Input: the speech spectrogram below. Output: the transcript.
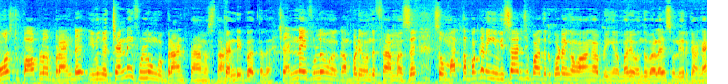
மோஸ்ட் பாப்புலர் பிராண்டு இவங்க சென்னை ஃபுல்லும் உங்க பிராண்ட் ஃபேமஸ் தான். கண்டிப்பா தல. சென்னை ஃபுல்லு உங்கள் கம்பெனி வந்து ஃபேமஸ் ஸோ மற்ற பக்கம் நீங்கள் விசாரிச்சு பார்த்துட்டு கூட இங்கே வாங்க அப்படிங்கிற மாதிரி வந்து விலையை சொல்லியிருக்காங்க.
